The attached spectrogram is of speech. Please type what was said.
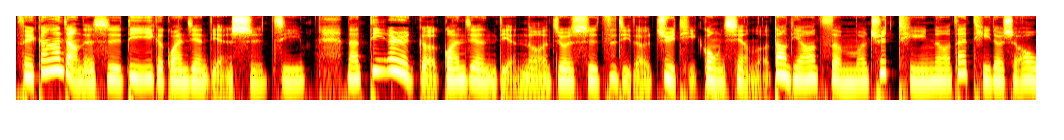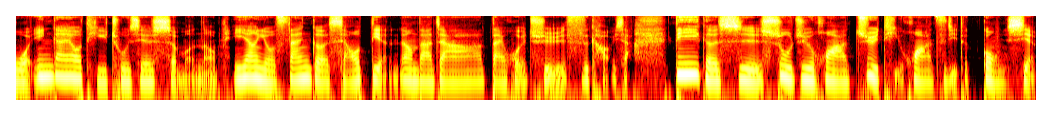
所以刚刚讲的是第一个关键点时机，那第二个关键点呢，就是自己的具体贡献了。到底要怎么去提呢？在提的时候，我应该要提出些什么呢？一样有三个小点让大家带回去思考一下。第一个是数据化、具体化自己的贡献。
